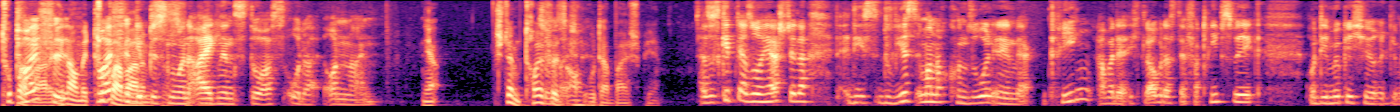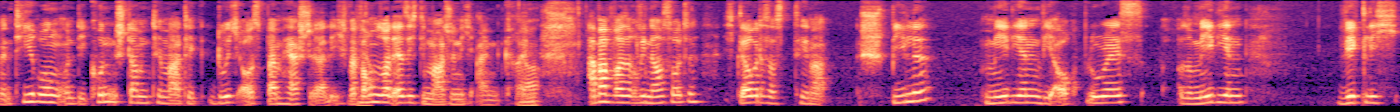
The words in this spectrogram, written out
Tupperware, Teufel, genau, mit Teufel Tupperware gibt es nur in eigenen Stores oder online. Ja, stimmt, Teufel ist auch ein guter Beispiel. Also es gibt ja so Hersteller, die, du wirst immer noch Konsolen in den Märkten kriegen, aber der, ich glaube, dass der Vertriebsweg und die mögliche Reglementierung und die Kundenstammthematik durchaus beim Hersteller liegt. Weil warum ja. soll er sich die Marge nicht einkreiden? Ja. Aber was darauf hinaus wollte, ich glaube, dass das Thema Spiele, Medien wie auch Blu-rays, also Medien wirklich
